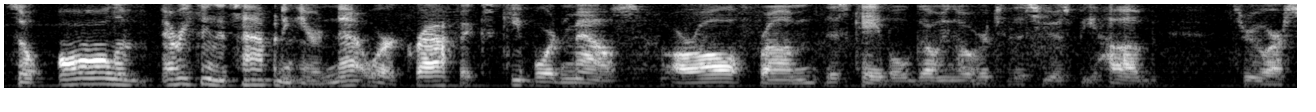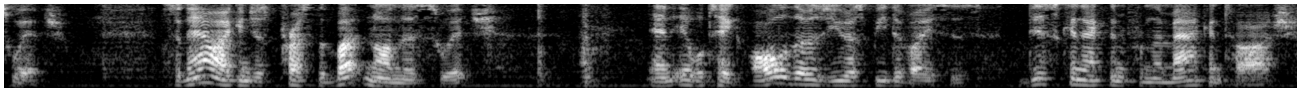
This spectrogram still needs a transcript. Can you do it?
So all of everything that's happening here, network, graphics, keyboard and mouse, are all from this cable going over to this USB hub through our switch. So now I can just press the button on this switch and it will take all of those USB devices, disconnect them from the Macintosh,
